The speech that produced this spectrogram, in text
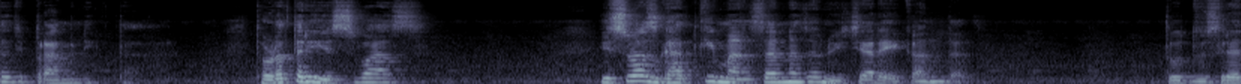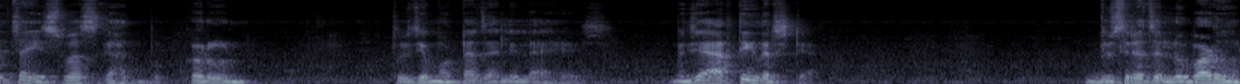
तरी प्रामाणिकता थोडा तरी विश्वास विश्वासघातकी माणसांना जाऊन विचार एकांतात. तू दुसऱ्यांचा विश्वासघात करून तू जे मोठा झालेला आहेस म्हणजे आर्थिकदृष्ट्या दुसऱ्याचं लुबाडून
